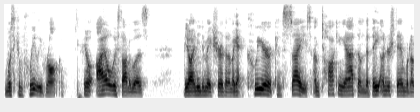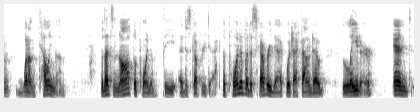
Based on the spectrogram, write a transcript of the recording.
was completely wrong. You know, I always thought it was, you know, I need to make sure that I'm again clear, concise. I'm talking at them that they understand what I'm what I'm telling them. But that's not the point of the a discovery deck. The point of a discovery deck, which I found out later, and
